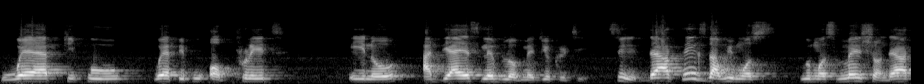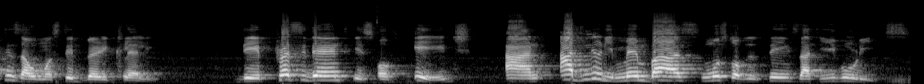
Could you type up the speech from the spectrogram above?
where people where people operate, you know, at the highest level of mediocrity. See, there are things that we must we must mention. There are things that we must state very clearly. The president is of age and hardly remembers most of the things that he even reads.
